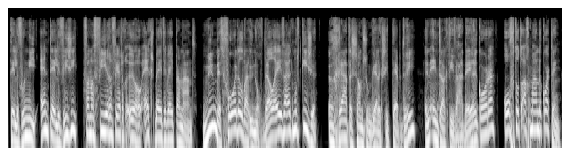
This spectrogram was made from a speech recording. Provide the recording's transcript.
telefonie en televisie vanaf 44 euro ex-BTW per maand. Nu met voordeel waar u nog wel even uit moet kiezen. Een gratis Samsung Galaxy Tab 3, een interactieve HD-recorder of tot 8 maanden korting.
